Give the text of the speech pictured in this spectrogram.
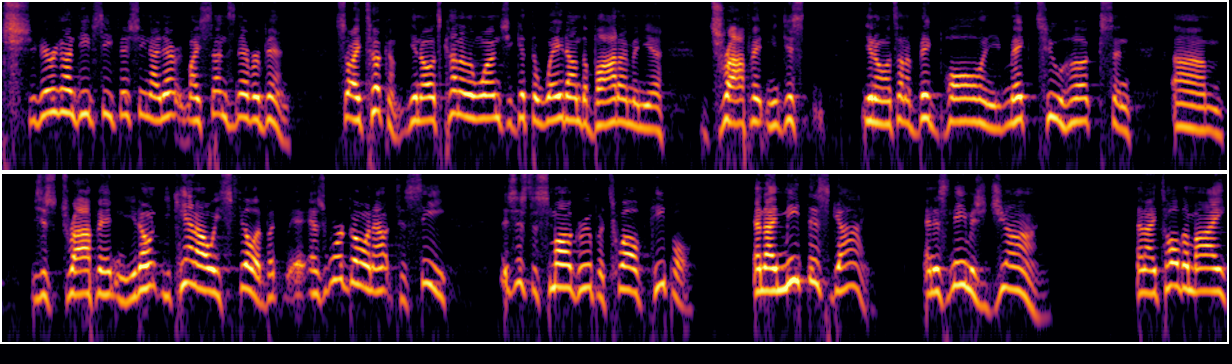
Have you ever gone deep sea fishing? I never, my son's never been. So I took him. You know, it's kind of the ones you get the weight on the bottom and you drop it and you just, you know, it's on a big pole and you make two hooks and um, you just drop it and you don't, you can't always fill it. But as we're going out to sea, it's just a small group of 12 people. And I meet this guy and his name is John. And I told him I,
